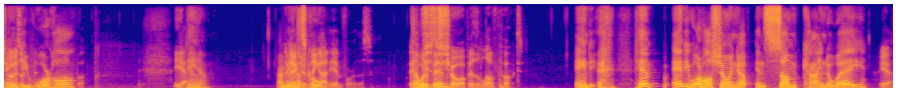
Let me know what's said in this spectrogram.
Andy Warhol? Yeah, Damn. I mean, that's cool. they got him for this. That would have been show up as a love boat. Andy, him, Andy Warhol showing up in some kind of way. Yeah,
